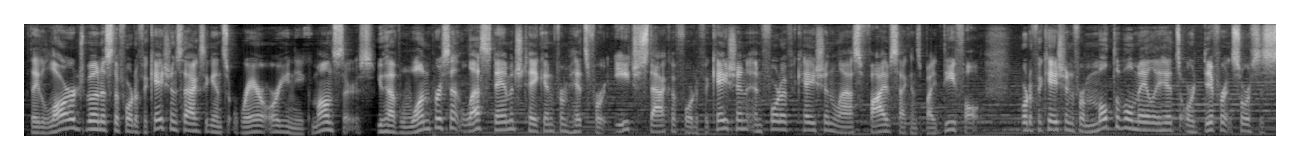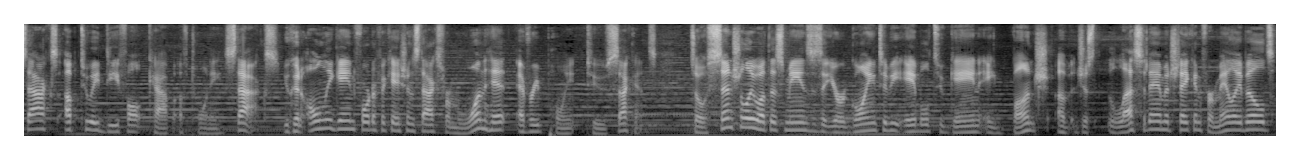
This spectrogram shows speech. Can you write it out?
with a large bonus to fortification stacks against rare or unique monsters. You have 1% less damage taken from hits for each stack of fortification, and fortification lasts 5 seconds by default. Fortification from multiple melee hits or different sources stacks up to a default cap of 20 stacks. You can only gain fortification stacks from one hit every 0.2 seconds. So essentially what this means is that you're going to be able to gain a bunch of just less damage taken for melee builds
